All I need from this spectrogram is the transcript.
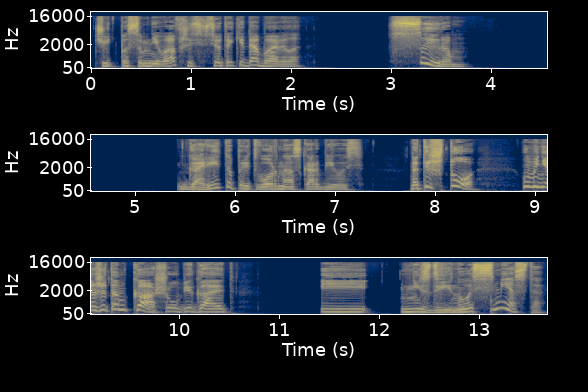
Чуть посомневавшись, все-таки добавила. «С сыром». Горита притворно оскорбилась. «Да ты что? У меня же там каша убегает!» И не сдвинулась с места.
